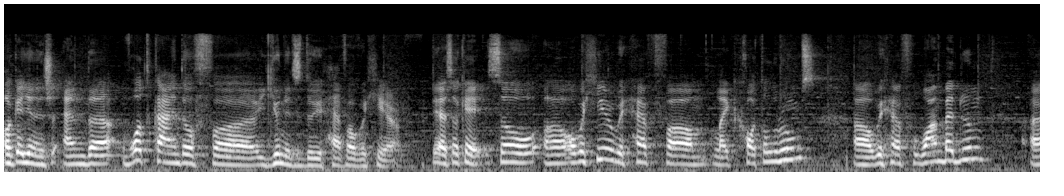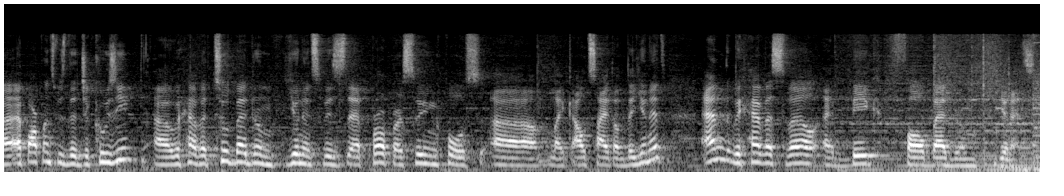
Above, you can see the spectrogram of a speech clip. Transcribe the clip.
Okay, Janusz, and uh, what kind of uh, units do you have over here? Yes, okay, so uh, over here we have um, like hotel rooms. Uh, we have one bedroom uh, apartments with the jacuzzi. Uh, we have a two bedroom units with proper swimming pools like outside of the unit. And we have as well a big four bedroom units.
